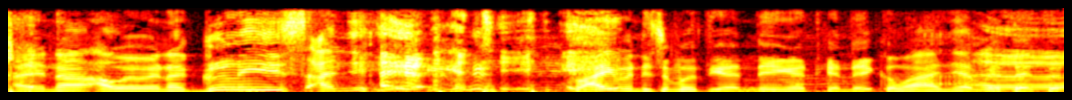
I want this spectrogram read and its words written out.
Ayeuna awewena gelis anjing. Lain mun disebutkeun diingatkeun deui kumaha nya bete tuh.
